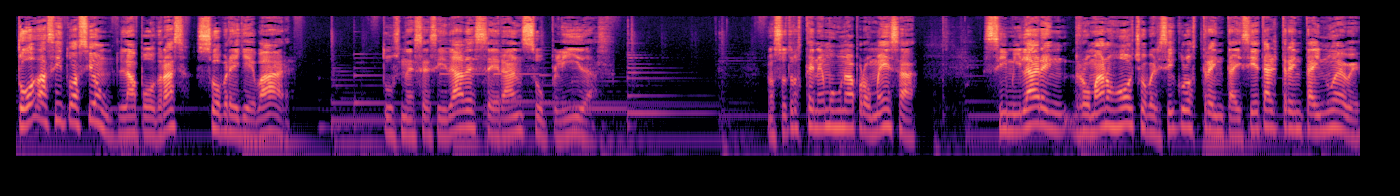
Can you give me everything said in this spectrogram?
Toda situación la podrás sobrellevar. Tus necesidades serán suplidas. Nosotros tenemos una promesa similar en Romanos 8, versículos 37 al 39,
